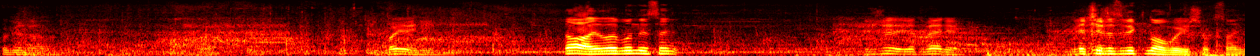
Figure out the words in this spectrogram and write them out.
Побежали. Боя гині. Так, але вони сань. Біжи, я двері. Я через вікно вийшов, Сань.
